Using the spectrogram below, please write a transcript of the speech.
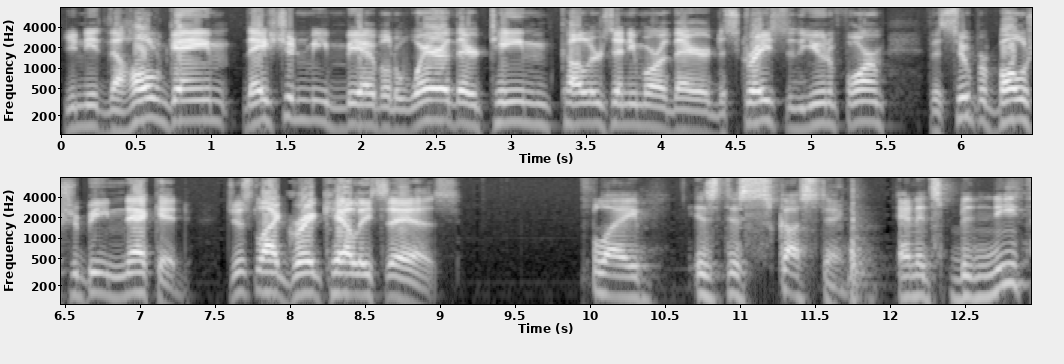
You need the whole game. They shouldn't even be able to wear their team colors anymore. They're a disgrace to the uniform. The Super Bowl should be naked, just like Greg Kelly says. Display is disgusting, and it's beneath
